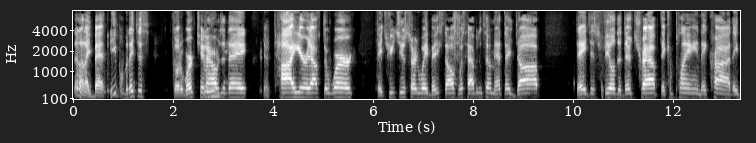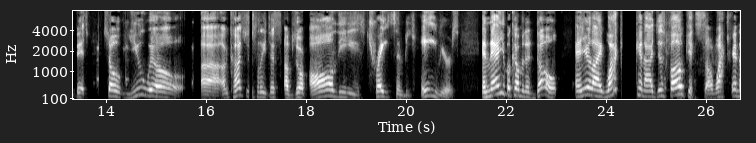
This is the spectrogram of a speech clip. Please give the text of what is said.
They're not like bad people, but they just go to work 10 Mhm. hours a day. They're tired after work. They treat you a certain way based off what's happening to them at their job. They just feel that they're trapped. They complain. They cry. They bitch. So you will uh, unconsciously just absorb all these traits and behaviors. And now you become an adult and you're like, why can I just focus? Or why can't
